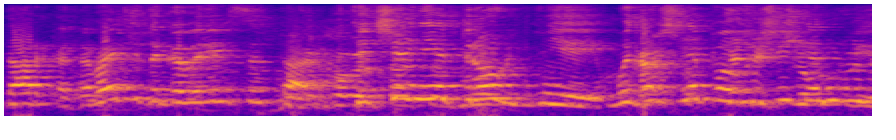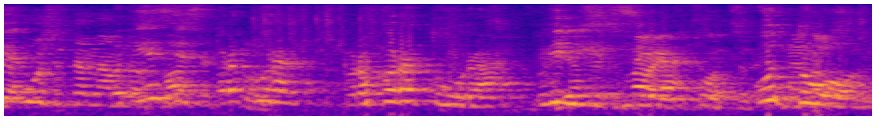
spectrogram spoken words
Дарка, давайте договоримся так. В течение трех дней мы должны получить ответ. Вот есть здесь прокура- прокуратура, милиция, УДО,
